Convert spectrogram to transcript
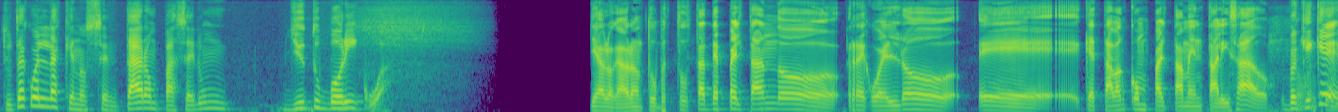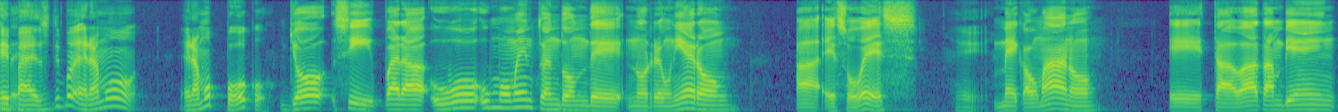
¿Tú te acuerdas que nos sentaron para hacer un YouTube Boricua? Diablo, cabrón, tú, tú estás despertando recuerdo eh, que estaban compartamentalizados. Porque que eh, para esos tipos éramos, éramos pocos. Yo, sí, para, hubo un momento en donde nos reunieron a SOS, Meca Humano, Eh, estaba también,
